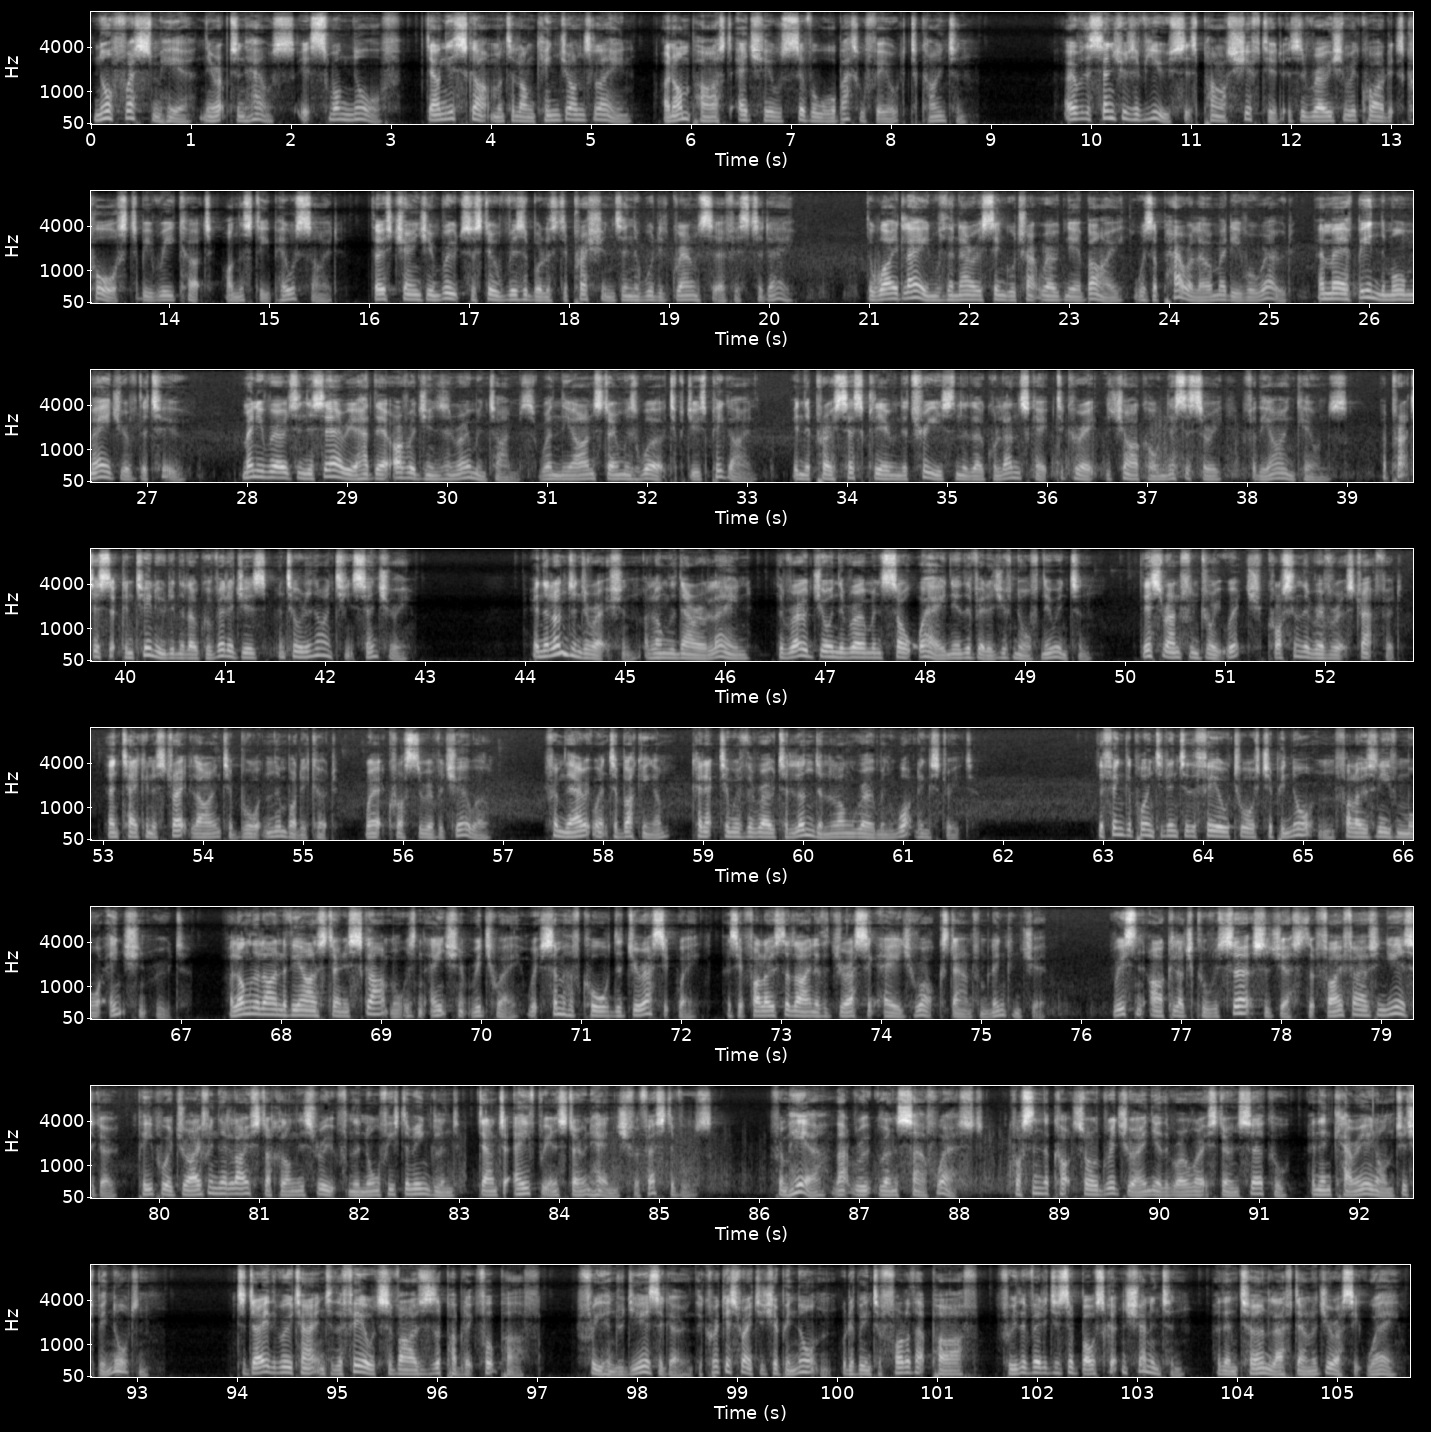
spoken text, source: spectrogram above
Northwest from here, near Upton House, it swung north, down the escarpment along King John's Lane, and on past Edge Hill's Civil War battlefield to Kineton. Over the centuries of use, its path shifted as erosion required its course to be recut on the steep hillside. Those changing routes are still visible as depressions in the wooded ground surface today. The wide lane with the narrow single track road nearby was a parallel medieval road, and may have been the more major of the two. Many roads in this area had their origins in Roman times, when the ironstone was worked to produce pig iron, in the process clearing the trees from the local landscape to create the charcoal necessary for the iron kilns, a practice that continued in the local villages until the 19th century. In the London direction, along the narrow lane, the road joined the Roman Salt Way near the village of North Newington. This ran from Droitwich, crossing the river at Stratford, then taking a straight line to Broughton and Bodicote, where it crossed the River Cherwell. From there it went to Buckingham, connecting with the road to London along Roman Watling Street. The finger pointed into the field towards Chipping Norton follows an even more ancient route. Along the line of the Ironstone escarpment was an ancient ridgeway, which some have called the Jurassic Way, as it follows the line of the Jurassic Age rocks down from Lincolnshire. Recent archaeological research suggests that 5,000 years ago, people were driving their livestock along this route from the northeast of England down to Avebury and Stonehenge for festivals. From here, that route runs southwest, crossing the Cotswold Ridgeway near the Rollright Stone Circle, and then carrying on to Chipping Norton. Today, the route out into the field survives as a public footpath. 300 years ago, the quickest way to Chipping Norton would have been to follow that path through the villages of Balscote and Shenington, and then turn left down the Jurassic Way.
